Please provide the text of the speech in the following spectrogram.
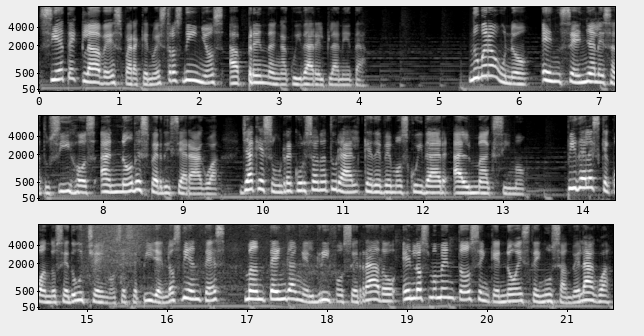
siete claves para que nuestros niños aprendan a cuidar el planeta. Número 1. Enséñales a tus hijos a no desperdiciar agua, ya que es un recurso natural que debemos cuidar al máximo. Pídeles que cuando se duchen o se cepillen los dientes, mantengan el grifo cerrado en los momentos en que no estén usando el agua.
